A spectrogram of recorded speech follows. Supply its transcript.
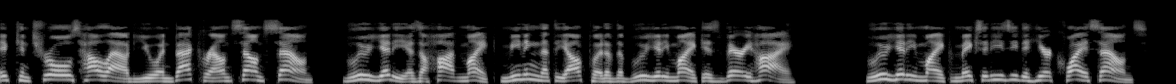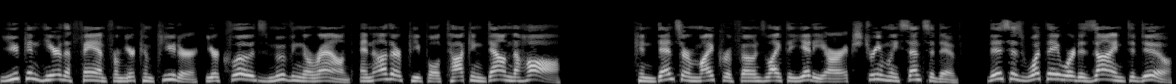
It controls how loud you and background sounds sound. Blue Yeti is a hot mic, meaning that the output of the Blue Yeti mic is very high. Blue Yeti mic makes it easy to hear quiet sounds. You can hear the fan from your computer, your clothes moving around, and other people talking down the hall. Condenser microphones like the Yeti are extremely sensitive. This is what they were designed to do.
